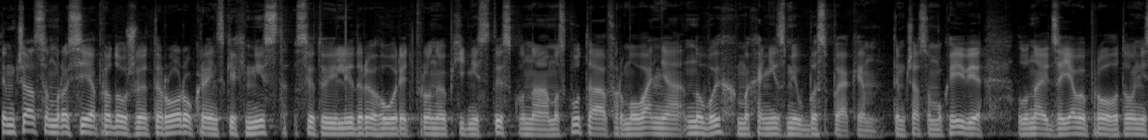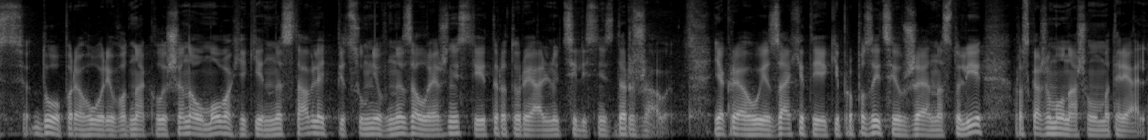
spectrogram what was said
Тим часом Росія продовжує терор українських міст. Світові лідери говорять про необхідність тиску на Москву та формування нових механізмів безпеки. Тим часом у Києві лунають заяви про готовність до переговорів, однак лише на умовах, які не ставлять під сумнів незалежність і територіальну цілісність держави. Як реагує захід і які пропозиції вже на столі, розкажемо у нашому матеріалі.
